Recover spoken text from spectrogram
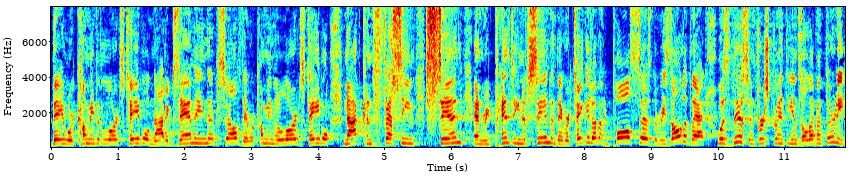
They were coming to the Lord's table, not examining themselves. They were coming to the Lord's table, not confessing sin and repenting of sin, and they were taking up. And Paul says the result of that was this in 1 Corinthians 11:30.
